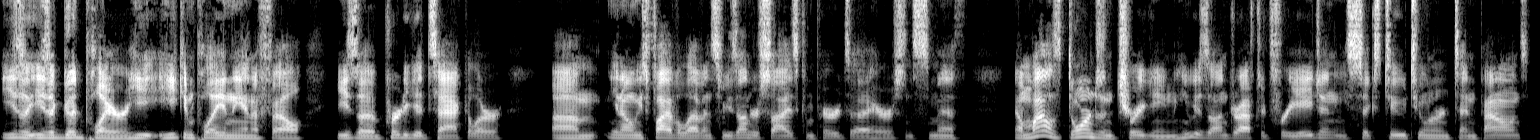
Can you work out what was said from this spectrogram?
he's a he's a good player. He he can play in the NFL. He's a pretty good tackler. Um, you know, he's 5'11, so he's undersized compared to Harrison Smith. Now, Myles Dorn's intriguing. He was undrafted free agent. He's 6'2, 210 pounds.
